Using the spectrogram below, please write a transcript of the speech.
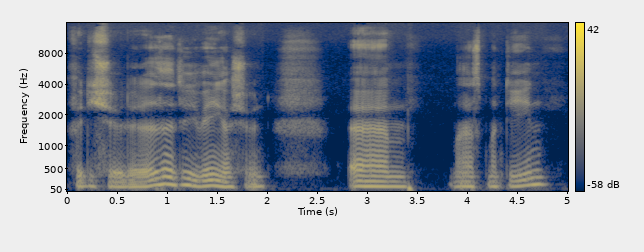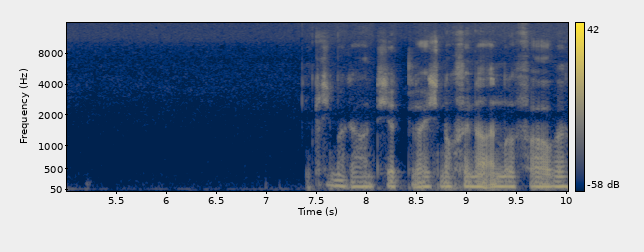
für die Schilde. Das ist natürlich weniger schön. Ähm, mal erstmal den. Kriegen wir garantiert gleich noch für eine andere Farbe.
